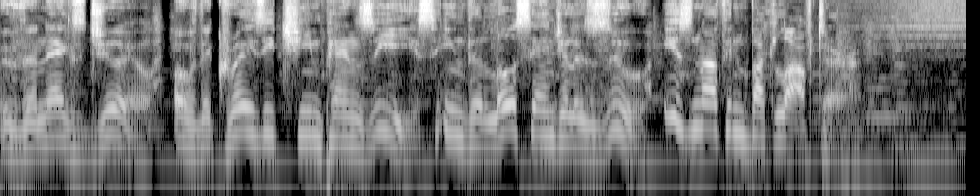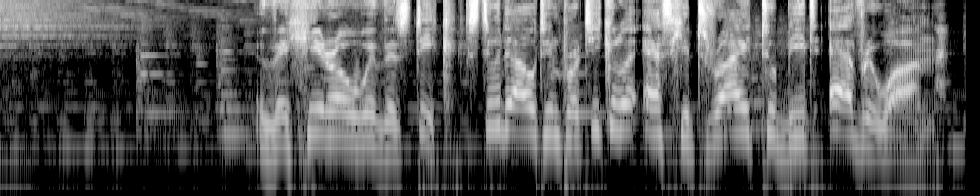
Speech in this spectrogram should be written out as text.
The next jewel of the crazy chimpanzees in the Los Angeles Zoo is nothing but laughter. The hero with the stick stood out in particular as he tried to beat everyone.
